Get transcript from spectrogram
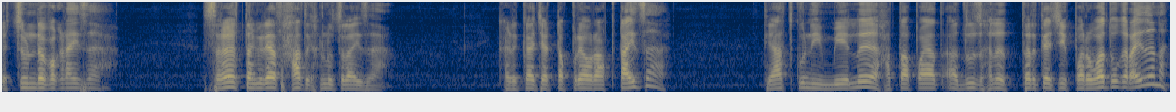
गच्चुंड पकडायचा. सरळ तंगड्यात हात घालून उचलायचा. खडकाच्या टपऱ्यावर आपटायचा. त्यात कुणी मेलं हातापायात आदू झालं तर त्याची पर्वा तो करायचा नाही.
